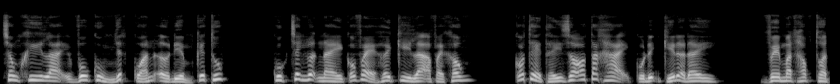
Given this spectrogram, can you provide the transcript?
trong khi lại vô cùng nhất quán ở điểm kết thúc. Cuộc tranh luận này có vẻ hơi kỳ lạ phải không? Có thể thấy rõ tác hại của định kiến ở đây. Về mặt học thuật,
